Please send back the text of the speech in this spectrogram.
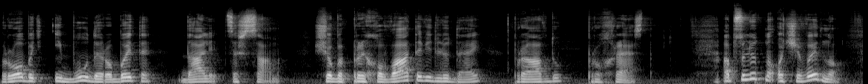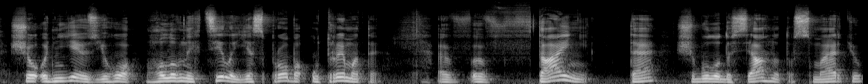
робить і буде робити далі це ж саме, щоб приховати від людей правду про хрест. Абсолютно очевидно, що однією з його головних цілей є спроба утримати е, в, в тайні те, що було досягнуто смертю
